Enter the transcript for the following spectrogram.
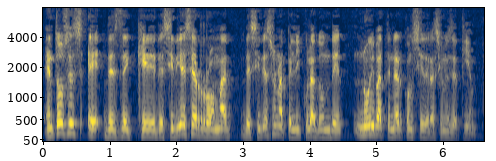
Entonces, eh, desde que decidí hacer Roma, decidí hacer una película donde no iba a tener consideraciones de tiempo.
